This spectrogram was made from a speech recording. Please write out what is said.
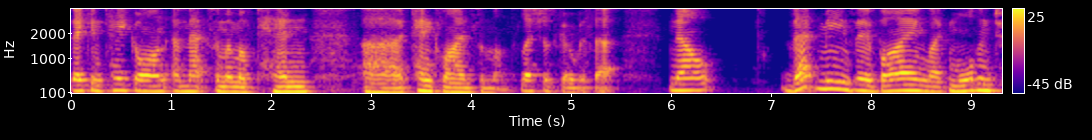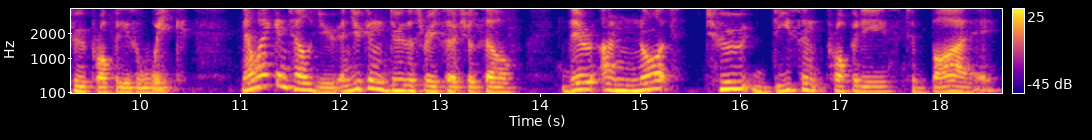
they can take on a maximum of 10 uh, 10 clients a month. Let's just go with that. Now, that means they're buying like more than two properties a week. Now, I can tell you, and you can do this research yourself, there are not two decent properties to buy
